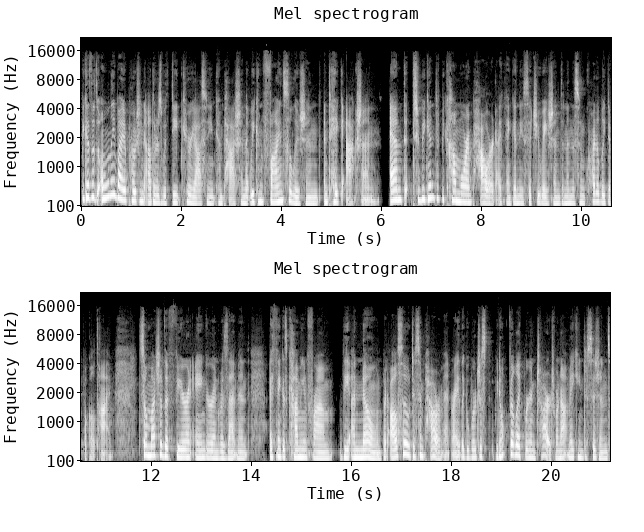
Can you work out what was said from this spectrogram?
Because it's only by approaching others with deep curiosity and compassion that we can find solutions and take action and to begin to become more empowered, I think, in these situations and in this incredibly difficult time. So much of the fear and anger and resentment, I think, is coming from the unknown, but also disempowerment, right? Like we're just, we don't feel like we're in charge. We're not making decisions.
